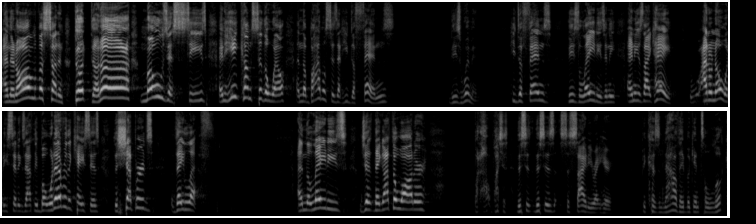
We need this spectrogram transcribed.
And then all of a sudden, da da da, Moses sees and he comes to the well. And the Bible says that he defends these women. He defends these ladies. And, he, and he's like, hey, I don't know what he said exactly, but whatever the case is, the shepherds, they left. And the ladies, just, they got the water but oh, watch this. This is, this is society right here. Because now they begin to look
